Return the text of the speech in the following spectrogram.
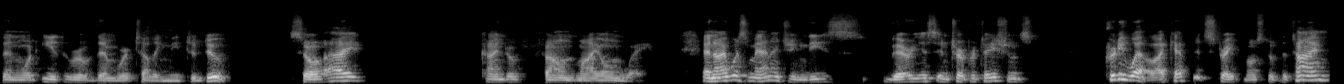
than what either of them were telling me to do. So I kind of found my own way. And I was managing these various interpretations pretty well. I kept it straight most of the time.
